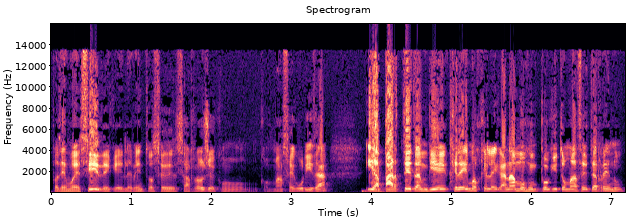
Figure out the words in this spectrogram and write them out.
podemos decir, de que el evento se desarrolle con, más seguridad. Y aparte también creemos que le ganamos un poquito más de terreno,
